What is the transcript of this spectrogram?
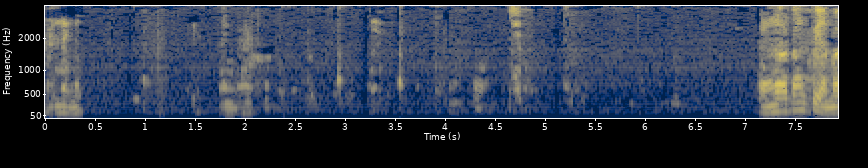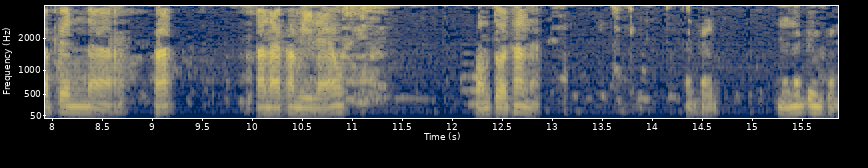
ชั้นหนึ่งนะของเราต้องเปลี่ยนมาเป็นอ่าพระ อนาคามีแล้ว ของตัวท่านอะนะครับนั้นเป็นของ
